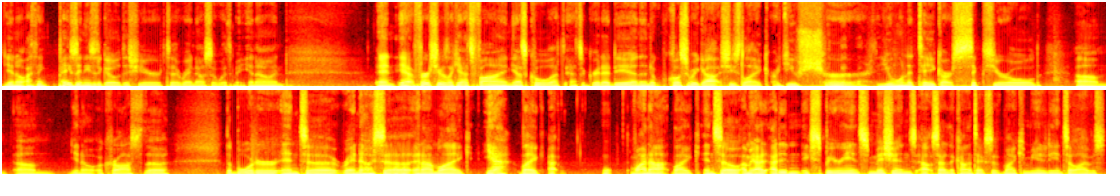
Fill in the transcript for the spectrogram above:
you know, I think Paisley needs to go this year to Reynosa with me, you know, and and yeah, at first she was like, yeah, it's fine, yeah, it's cool, that's that's a great idea. And then the closer we got, she's like, are you sure you want to take our six year old, um, um, you know, across the the border into Reynosa? And I'm like, yeah, like. I, why not? Like, and so, I mean, I, I didn't experience missions outside of the context of my community until I was,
